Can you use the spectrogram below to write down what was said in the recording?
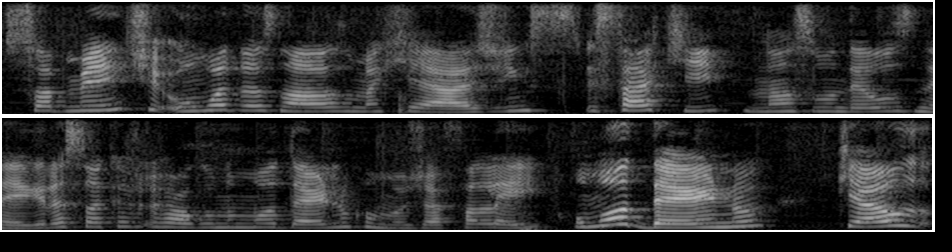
Somente uma das novas maquiagens está aqui nas modelos negras, só que eu jogo no moderno, como eu já falei. O moderno que é o,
